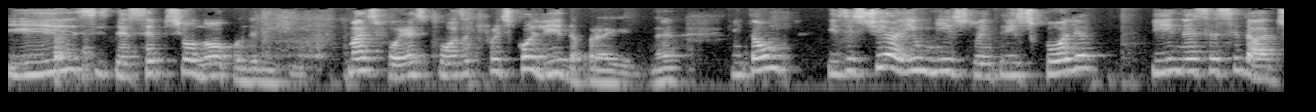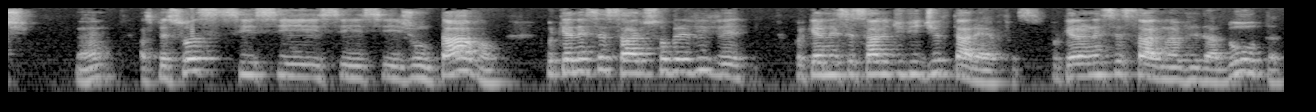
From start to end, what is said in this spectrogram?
e se decepcionou quando ele viu. Mas foi a esposa que foi escolhida para ele. Né? Então, existia aí um misto entre escolha e necessidade. Né? As pessoas se, se, se, se juntavam porque é necessário sobreviver, porque é necessário dividir tarefas, porque era necessário, na vida adulta,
